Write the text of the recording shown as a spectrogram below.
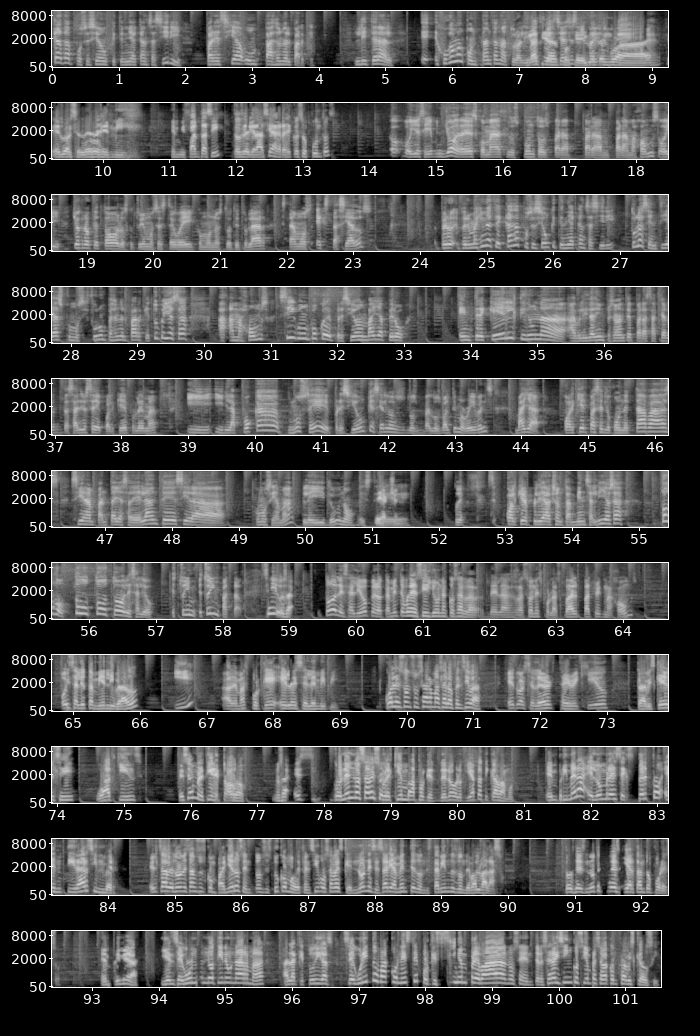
Cada posesión que tenía Kansas City parecía un paso en el parque. Literal. Eh, jugaban con tanta naturalidad. Gracias, porque yo tengo a Edward Seller en mi, en mi fantasy. Entonces, gracias, agradezco esos puntos. oye, sí, yo agradezco más los puntos para, para, para Mahomes. Hoy, yo creo que todos los que tuvimos este güey como nuestro titular estamos extasiados. Pero, pero imagínate, cada posesión que tenía Kansas City, tú la sentías como si fuera un paseo en el parque. Tú veías a, a, Mahomes, sí, con un poco de presión, vaya, pero entre que él tiene una habilidad impresionante para sacar, salirse de cualquier problema y, la poca, no sé, presión que hacían los, los, Baltimore Ravens, vaya, cualquier pase lo conectabas, si eran pantallas adelante, si era, ¿cómo se llama? Play do, no, este... action cualquier play action también salía, o sea, todo, todo, todo, todo le salió. Estoy, estoy impactado. Sí, o sea, todo le salió, pero también te voy a decir yo una cosa de las razones por las cuales Patrick Mahomes hoy salió también librado y además porque él es el MVP. ¿Cuáles son sus armas a la ofensiva? Edward Seller, Tyreek Hill, Travis Kelsey, Watkins. Ese hombre tiene todo. O sea, es, con él no sabes sobre quién va porque, de nuevo, lo que ya platicábamos. En primera, el hombre es experto en tirar sin ver. Él sabe dónde están sus compañeros, entonces tú como defensivo sabes que no necesariamente donde está viendo es donde va el balazo. Entonces no te puedes guiar tanto por eso. En primera. Y en segunda, no tiene un arma a la que tú digas, segurito va con este porque siempre va, no sé, en tercera y cinco siempre se va con Travis Kelsey.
